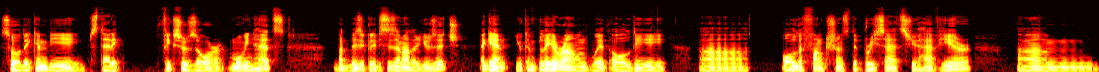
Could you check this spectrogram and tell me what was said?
So they can be static fixtures or moving heads, but basically this is another usage. Again, you can play around with all the uh, all the functions, the presets you have here. Um,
